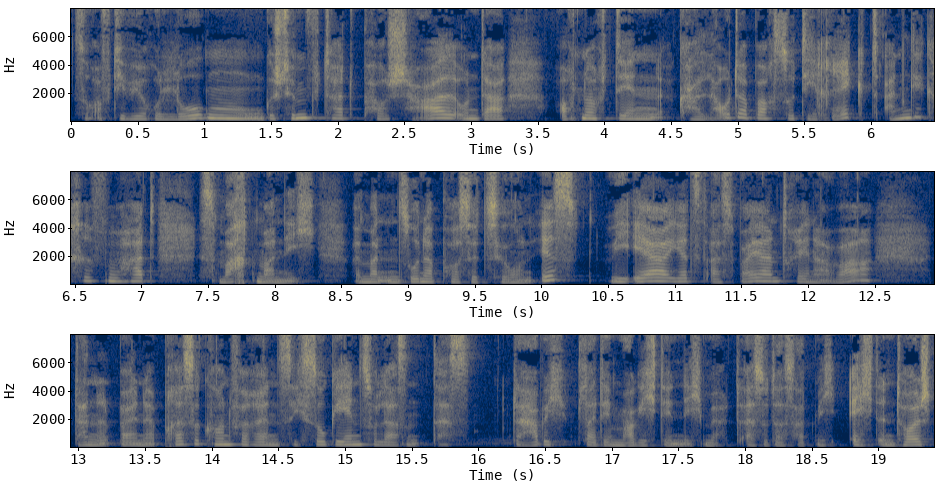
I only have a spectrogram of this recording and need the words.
so auf die Virologen geschimpft hat, pauschal und da auch noch den Karl Lauterbach so direkt angegriffen hat. Das macht man nicht. Wenn man in so einer Position ist, wie er jetzt als Bayern-Trainer war, dann bei einer Pressekonferenz sich so gehen zu lassen, das da habe ich, seitdem mag ich den nicht mehr. Also das hat mich echt enttäuscht.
